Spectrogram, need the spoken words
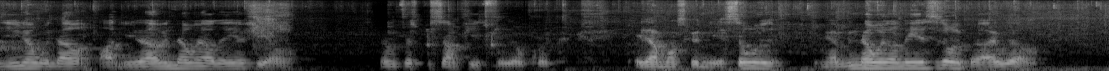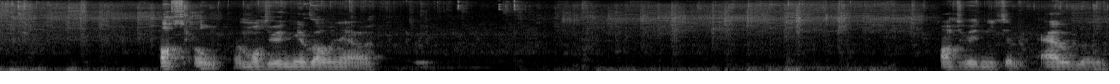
You know without uh, you never know without a shield. Let me just put some peaceful real quick. I'm also gonna need a sword. You never know when I'll need a sword, but I will. Also, oh, I'm also gonna need a bow and arrow. Also gonna need some arrows.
